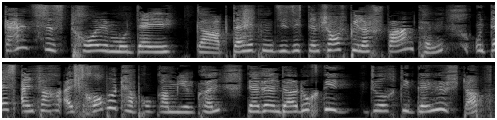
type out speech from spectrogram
ganzes Trollmodell gab. Da hätten sie sich den Schauspieler sparen können und das einfach als Roboter programmieren können, der dann dadurch die, durch die Gänge stapft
